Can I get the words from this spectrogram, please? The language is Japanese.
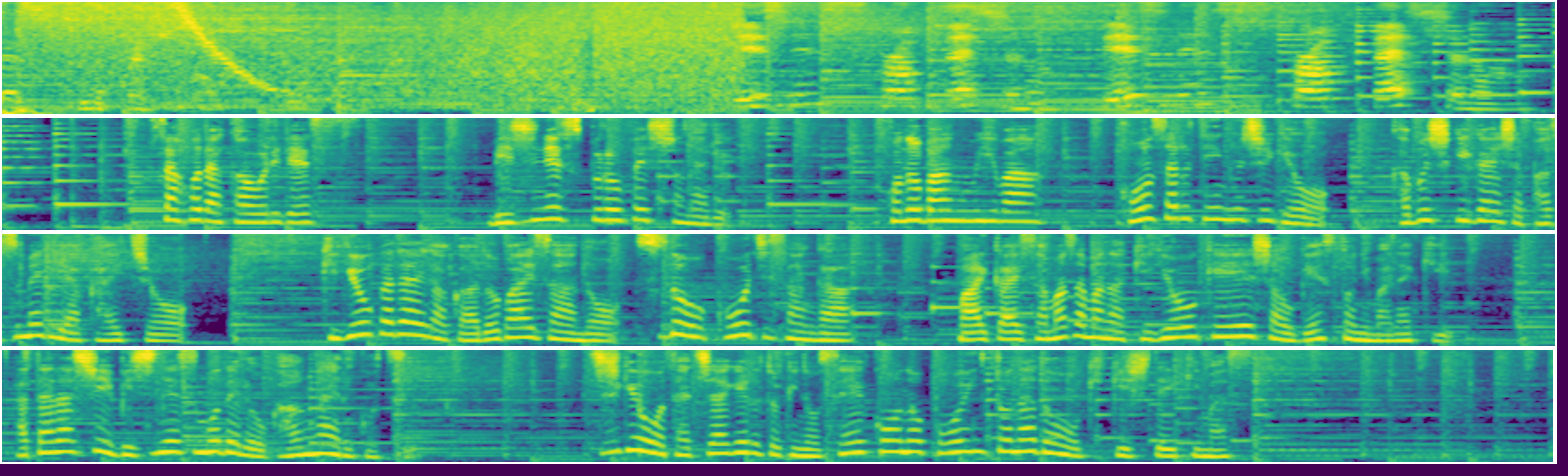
Business Professional. Business Professional. 佐穂田香織ですビジネスプロフェッショナルこの番組はコンサルティング事業株式会社パスメディア会長起業家大学アドバイザーの須藤浩二さんが毎回さまざまな企業経営者をゲストに招き新しいビジネスモデルを考えるコツ事業を立ち上げる時の成功のポイントなどをお聞きしていきます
